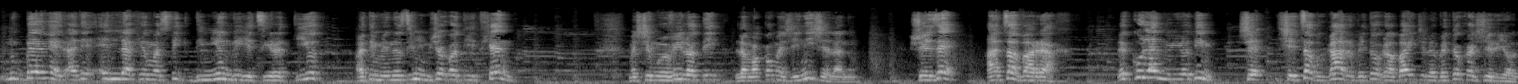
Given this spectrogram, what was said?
נו באמת, אני, אין לכם מספיק דמיון ויצירתיות, אתם מנסים למשוך אותי איתכם? מה שמוביל אותי למקום השני שלנו, שזה הצו הרך. וכולנו יודעים ש, שצו גר בתוך הבית שלו, בתוך השריון.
